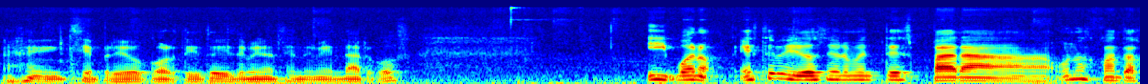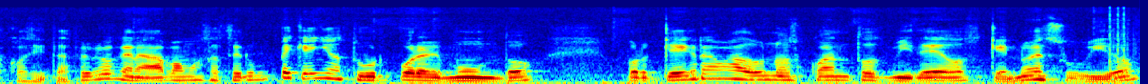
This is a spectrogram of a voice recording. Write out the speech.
siempre digo cortito y termina siendo bien largos. Y bueno, este video simplemente es para unas cuantas cositas. Primero que nada vamos a hacer un pequeño tour por el mundo. Porque he grabado unos cuantos videos que no he subido.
